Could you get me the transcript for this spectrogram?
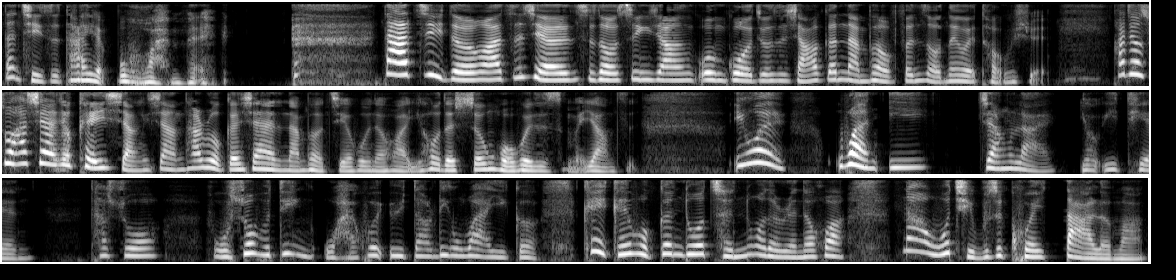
但其实他也不完美。大家记得吗？之前石头信箱问过，就是想要跟男朋友分手那位同学，他就说他现在就可以想象，他如果跟现在的男朋友结婚的话，以后的生活会是什么样子。因为万一将来有一天，他说我说不定我还会遇到另外一个可以给我更多承诺的人的话，那我岂不是亏大了吗？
